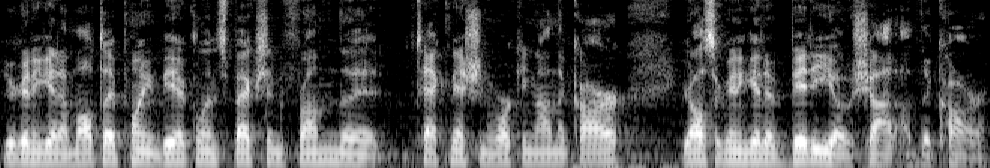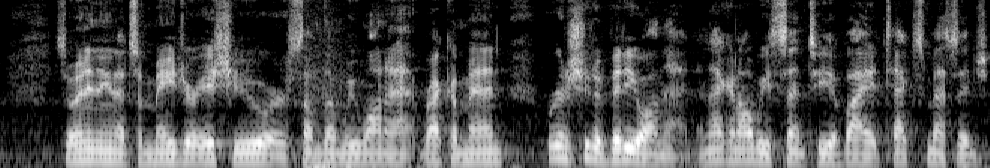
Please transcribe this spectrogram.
You're going to get a multi-point vehicle inspection from the technician working on the car. You're also going to get a video shot of the car. So anything that's a major issue or something we want to recommend, we're going to shoot a video on that, and that can all be sent to you via text message,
